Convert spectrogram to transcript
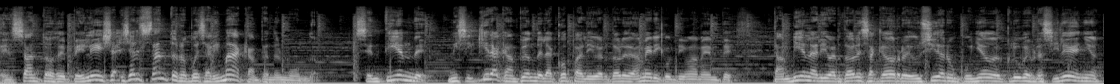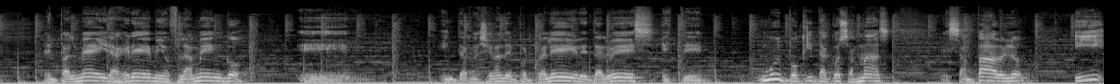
El Santos de Pelé, ya, el Santos no puede salir más campeón del mundo. ¿Se entiende? Ni siquiera campeón de la Copa Libertadores de América últimamente. También la Libertadores ha quedado reducida en un puñado de clubes brasileños. El Palmeiras, Gremio, Flamengo, eh, Internacional de Porto Alegre, tal vez. Este, muy poquitas cosas más. Eh, San Pablo. Y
